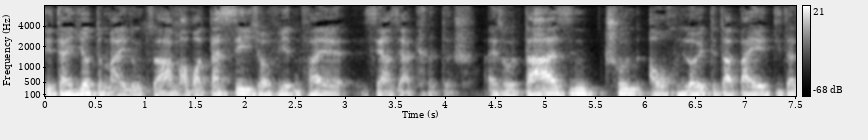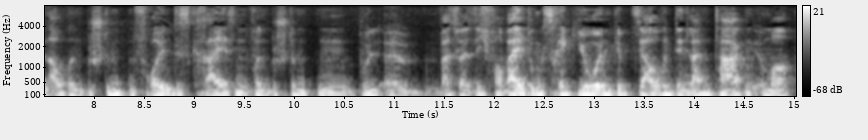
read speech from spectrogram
detaillierte Meinung zu haben. Aber das sehe ich auf jeden Fall sehr, sehr kritisch. Also da sind schon auch Leute dabei, die dann auch in bestimmten Freundeskreisen von bestimmten, äh, was weiß ich, Verwaltungsregionen gibt's ja auch in den Landtagen immer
